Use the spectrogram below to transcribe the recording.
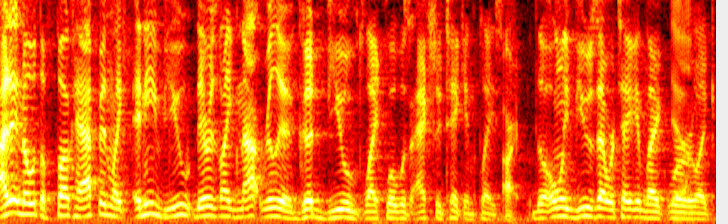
I didn't know what the fuck happened. Like any view, there was like not really a good view of like what was actually taking place. All right. The only views that were taken like were Yeah. like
